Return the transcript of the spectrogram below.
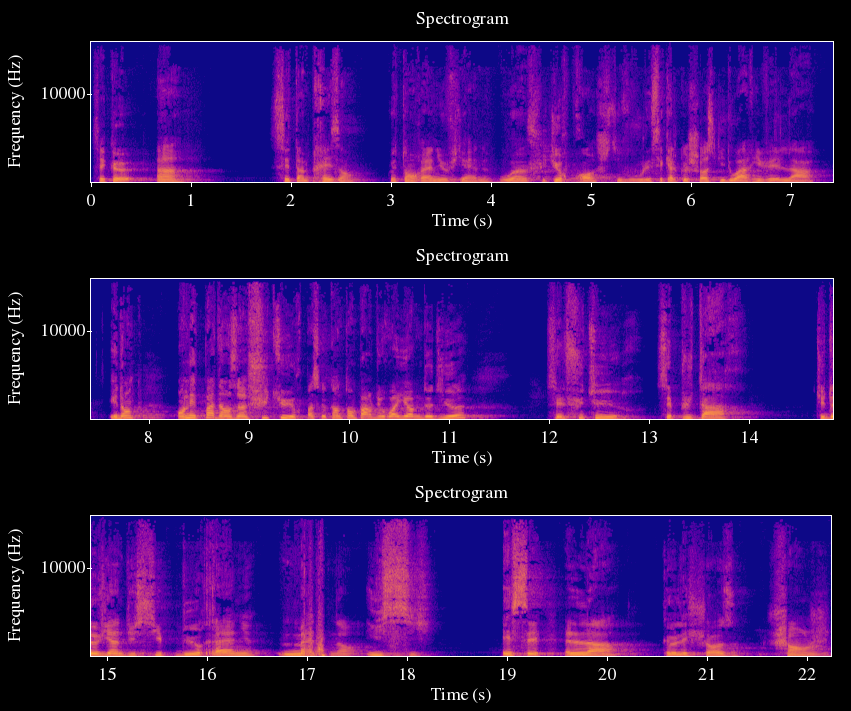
C'est que, un, c'est un présent, que ton règne vienne, ou un futur proche, si vous voulez. C'est quelque chose qui doit arriver là. Et donc, on n'est pas dans un futur, parce que quand on parle du royaume de Dieu, c'est le futur, c'est plus tard. Tu deviens disciple du règne maintenant, ici. Et c'est là que les choses changent.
